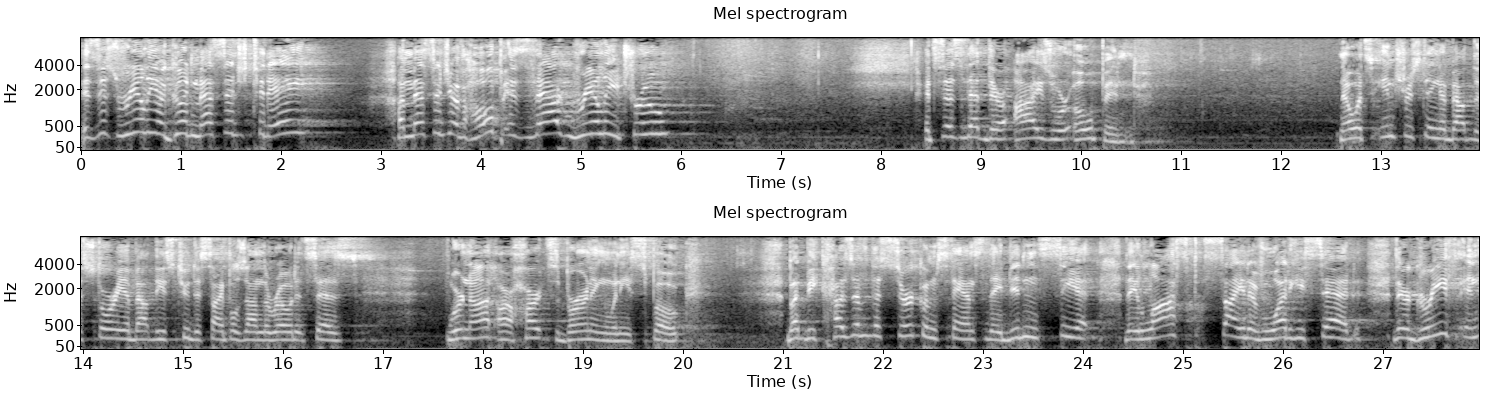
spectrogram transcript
Is this really a good message today? A message of hope? Is that really true? It says that their eyes were opened. Now, what's interesting about the story about these two disciples on the road, it says, Were not our hearts burning when he spoke? But because of the circumstance, they didn't see it. They lost sight of what he said. Their grief and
